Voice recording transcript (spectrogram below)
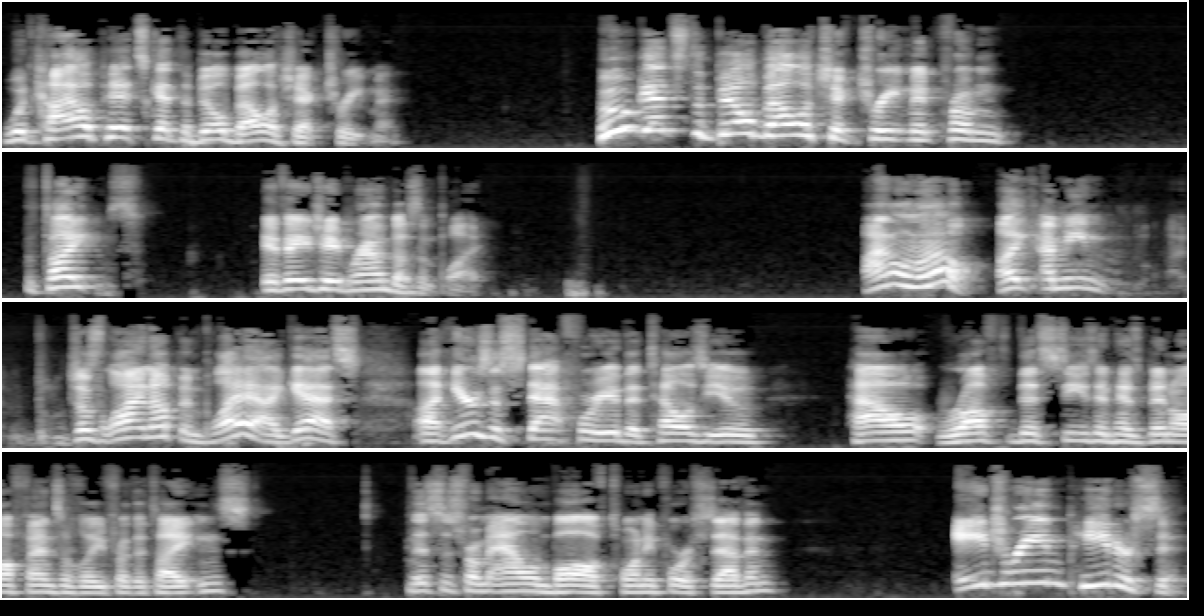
Would Kyle Pitts get the Bill Belichick treatment? Who gets the Bill Belichick treatment from the Titans if AJ Brown doesn't play? I don't know. Like, I mean, just line up and play, I guess. Uh, here's a stat for you that tells you how rough this season has been offensively for the Titans. This is from Alan Ball of 24 7. Adrian Peterson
